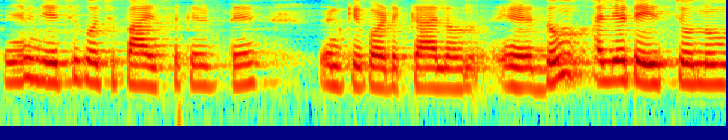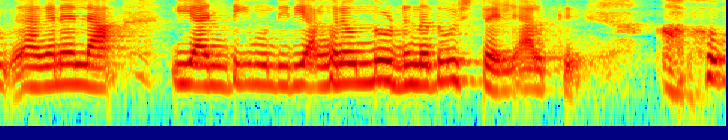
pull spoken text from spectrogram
അപ്പോൾ ഞാൻ വിചാരിച്ചു കുറച്ച് പായസമൊക്കെ ഇട്ട് എനിക്ക് കൊടുക്കാമല്ലോ എന്ന്. ഇതും വലിയ ടേസ്റ്റൊന്നും അങ്ങനെയല്ല. ഈ അണ്ടി മുന്തിരി അങ്ങനെ ഒന്നും ഇടുന്നതും ഇഷ്ടമില്ല ആൾക്ക്. അപ്പം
